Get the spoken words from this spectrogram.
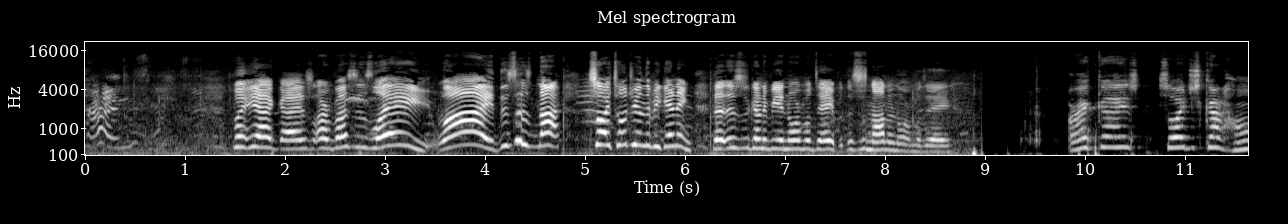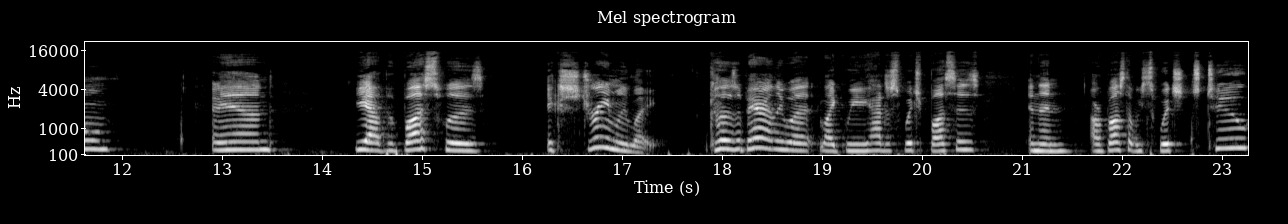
friends. But yeah, guys, our bus is late. Why? This is not. So I told you in the beginning that this is going to be a normal day, but this is not a normal day. All right, guys. So I just got home, and yeah, the bus was extremely late because apparently, what like we had to switch buses, and then our bus that we switched to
